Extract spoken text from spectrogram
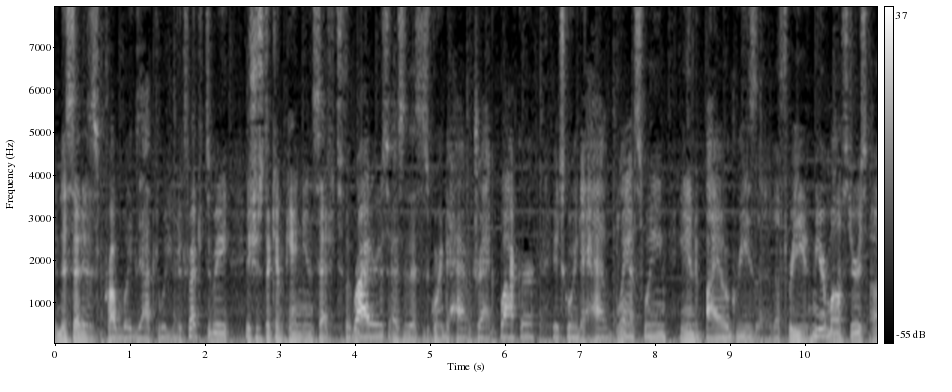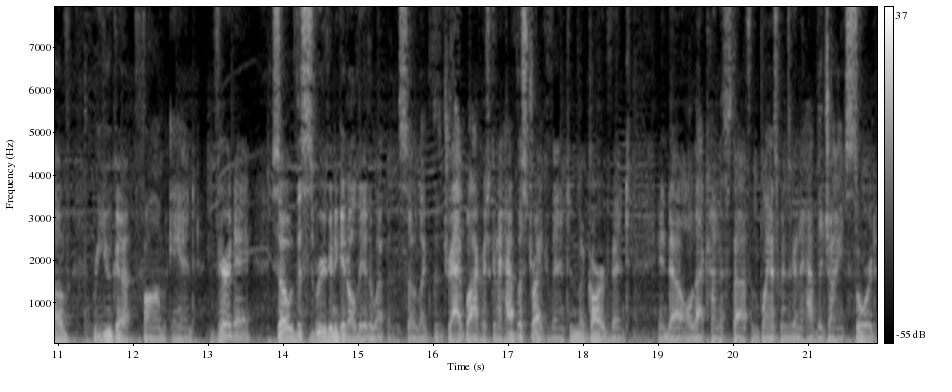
And this set is probably exactly what you'd expect it to be. It's just a companion set to the Riders, as this is going to have Drag Blacker, it's going to have Blancwing, and Biogreeza, the three Mirror monsters of Ryuga, Femme, and Verde. So this is where you're going to get all the other weapons. So like the Drag Blacker is going to have the Strike Vent and the Guard Vent and uh, all that kind of stuff. And Blancwing's going to have the giant sword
